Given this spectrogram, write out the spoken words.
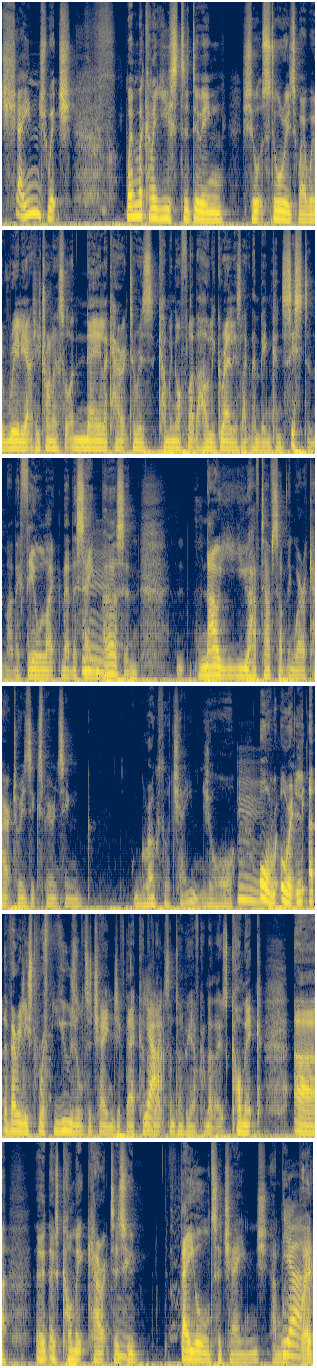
change. Which, when we're kind of used to doing short stories where we're really actually trying to sort of nail a character as coming off like the Holy Grail is like them being consistent, like they feel like they're the same Mm. person. Now you have to have something where a character is experiencing growth or change or Mm. or or at, le- at the very least refusal to change if they're kind Yeah. of like sometimes we have kind of those comic uh uh, those comic characters who fail to change and we. Yeah. we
